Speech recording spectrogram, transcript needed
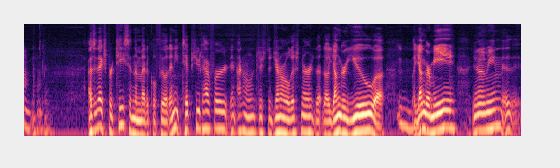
Mhm. Okay. Okay. As an expertise in the medical field, any tips you'd have for and I don't know, just the general listener, the, the younger you, uh, Mhm. a younger me, you know what I mean? Uh,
